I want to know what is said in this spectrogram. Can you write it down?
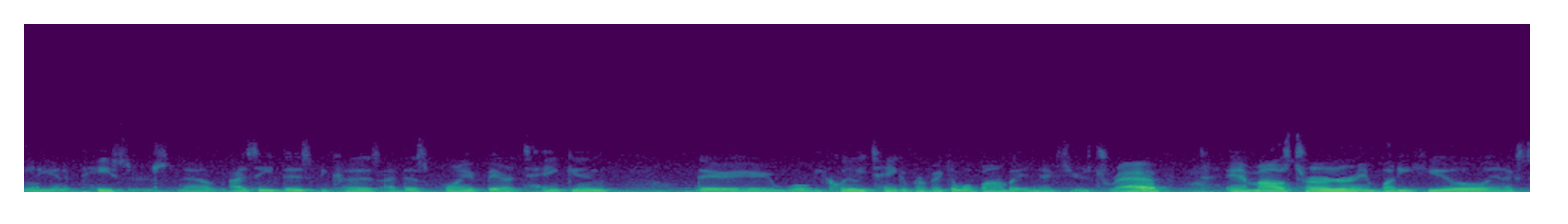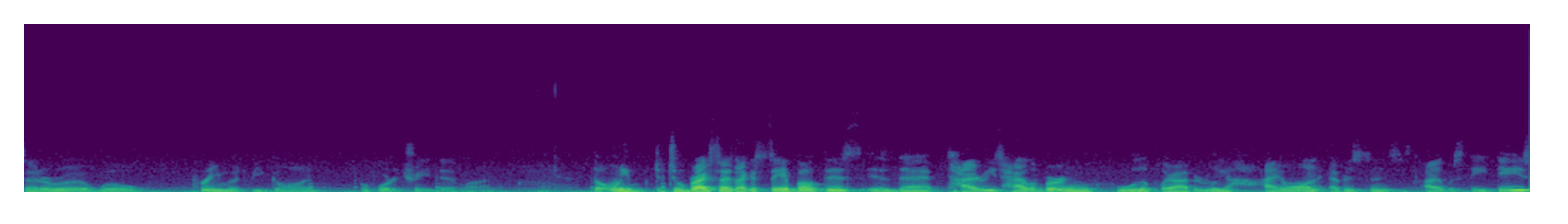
Indiana Pacers. Now, I say this because at this point they are tanking. They will be clearly tanking for Victor Wembanyama in next year's draft, and Miles Turner and Buddy Hield and etc. will pretty much be gone before the trade deadline. The only the two bright sides I can say about this is that Tyrese Haliburton, who a player I've been really high on ever since Iowa State days,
